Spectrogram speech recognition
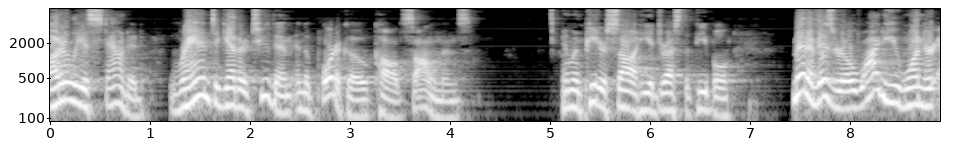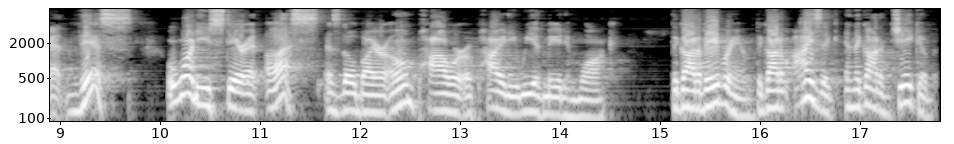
utterly astounded, ran together to them in the portico called Solomon's. And when Peter saw it, he addressed the people Men of Israel, why do you wonder at this? Or why do you stare at us as though by our own power or piety we have made him walk? the God of Abraham, the God of Isaac, and the God of Jacob,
